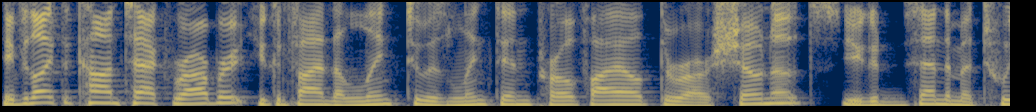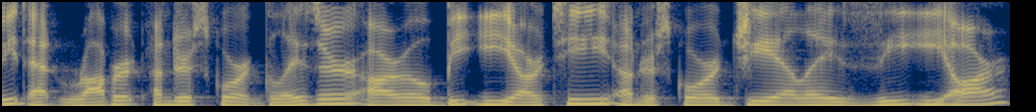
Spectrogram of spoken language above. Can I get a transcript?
If you'd like to contact Robert, you can find a link to his LinkedIn profile through our show notes. You could send him a tweet at Robert underscore Glazer, R O B E R T underscore G L A Z E R.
